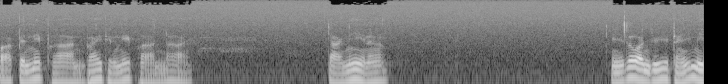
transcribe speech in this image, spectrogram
ปาเป็นนิพพานพายถึงนิพพานได้ จากนี้นะ มีร้อนอยู่ที่ไหนมี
